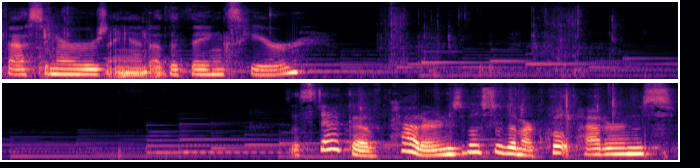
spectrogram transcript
fasteners, and other things here. A stack of patterns. Most of them are quilt patterns.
